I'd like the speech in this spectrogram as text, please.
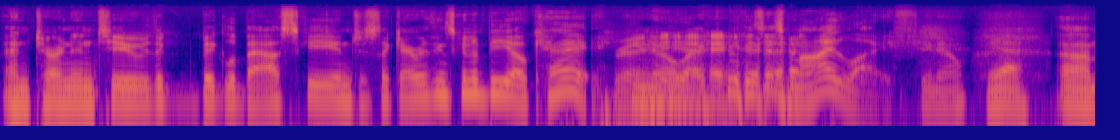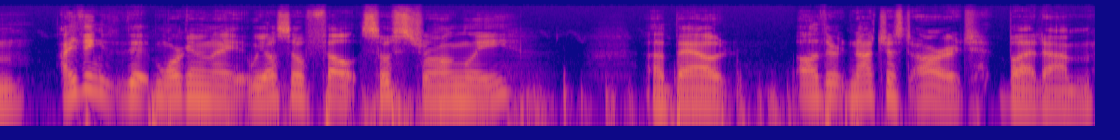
and turn into the Big Lebowski, and just like everything's gonna be okay. You know, yeah. like this is my life. You know, Yeah. um, I think that Morgan and I we also felt so strongly about other not just art but um,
